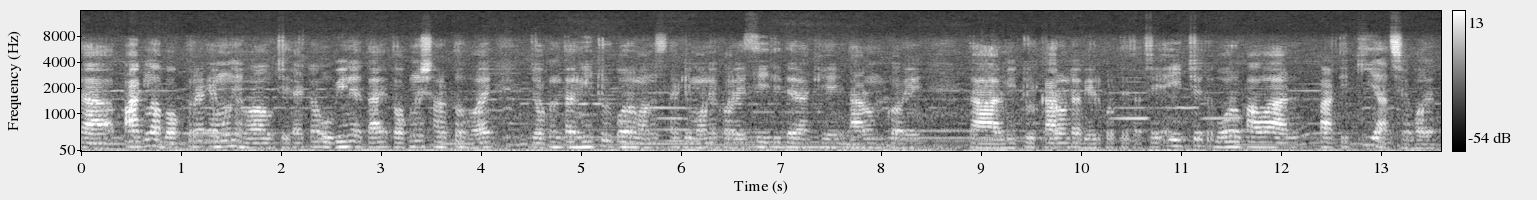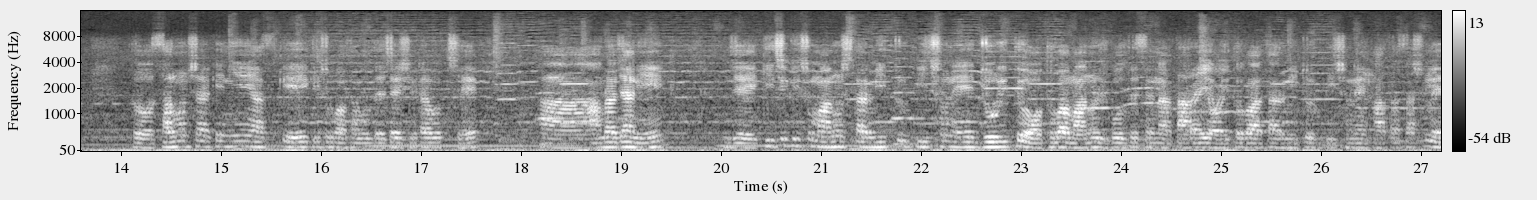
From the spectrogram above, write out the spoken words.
তা পাগলা বক্তরা এমনই হওয়া উচিত। একটা অভিনেতা তখনই স্বার্থ হয় যখন তার মৃত্যুর পর মানুষ তাকে মনে করে, স্মৃতিতে রাখে, ধারণ করে। তার মৃত্যুর কারণটা বের করতে চাচ্ছে। এই চেয়ে বড় পাওয়ার কি আছে বলেন? তো সালমান শাহকে নিয়ে আজকে কিছু কথা বলতে চাই, সেটা হচ্ছে আমরা জানি যে কিছু কিছু মানুষ তার মৃত্যুর পিছনে জড়িত অথবা মানুষ বলতেছে না, তারাই হয়তোবা তার মৃত্যুর পিছনে হাত আছে। আসলে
